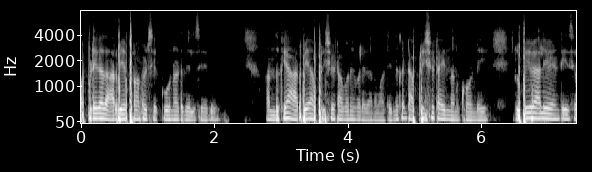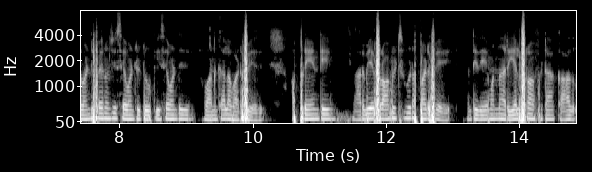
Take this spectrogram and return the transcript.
అప్పుడే కదా ఆర్బీఐ ప్రాఫిట్స్ ఎక్కువ ఉన్నట్టు తెలిసేది. అందుకే ఆర్బీఐ అప్రిషియేట్ అవ్వనివ్వలేదు అనమాట ఎందుకంటే అప్రిషియేట్ అయింది అనుకోండి రూపీ వాల్యూ ఏంటి? సెవెంటీ ఫైవ్ నుంచి సెవెంటీ టూకి సెవెంటీ వన్కి అలా పడిపోయేది. అప్పుడు ఏంటి ఆర్బీఐ ప్రాఫిట్స్ కూడా పడిపోయాయి. అంటే ఇది ఏమన్నా రియల్ ప్రాఫిటా కాదు.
